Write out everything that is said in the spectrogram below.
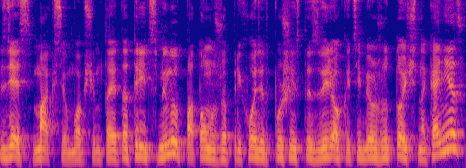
здесь максимум, в общем-то, это 30 минут, потом уже приходит пушистый зверек и тебе уже точно конец.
